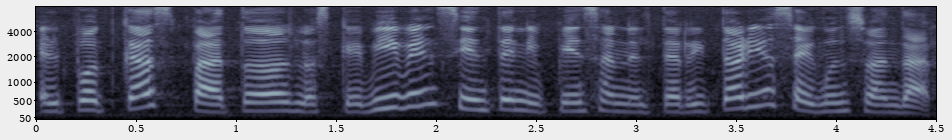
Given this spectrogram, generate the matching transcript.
el podcast para todos los que viven, sienten y piensan el territorio según su andar.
